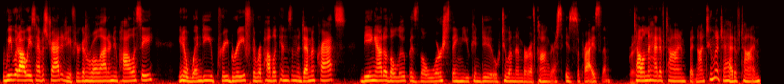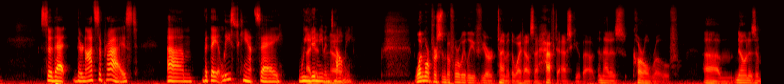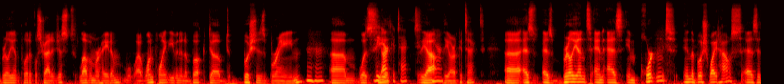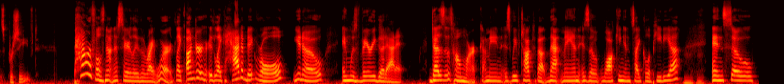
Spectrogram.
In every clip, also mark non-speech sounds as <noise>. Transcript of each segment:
we would always have a strategy if you're going to roll out a new policy. You know, when do you pre brief the Republicans and the Democrats? Being out of the loop is the worst thing you can do to a member of Congress is surprise them. Right. Tell them ahead of time, but not too much ahead of time so that they're not surprised. Um, but they at least can't say, well, I didn't, didn't even tell me. One more person before we leave your time at the White House, I have to ask you about, and that is Karl Rove. Um, known as a brilliant political strategist, love him or hate him. At one point, even in a book dubbed Bush's Brain, um, was The he- architect. Yeah, the architect. Uh, as as brilliant and as important in the Bush White House as it's perceived. Powerful is not necessarily the right word. Like under like had a big role, you know, and was very good at it. Does his homework. I mean, as we've talked about, that man is a walking encyclopedia. And so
